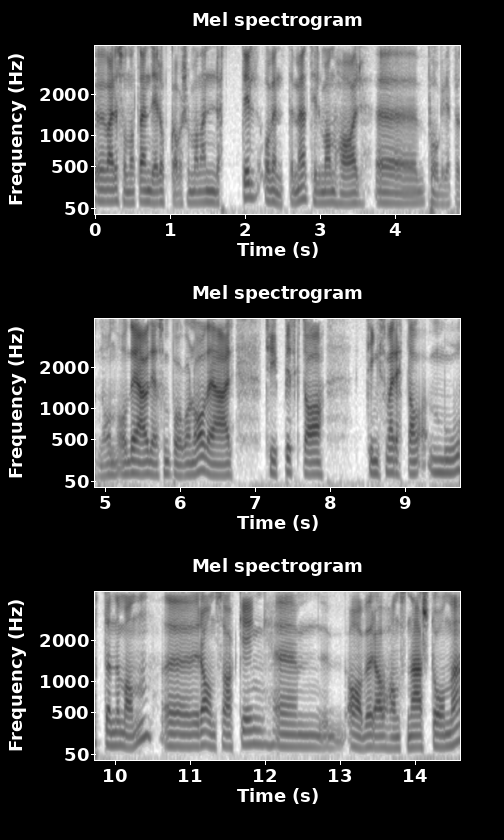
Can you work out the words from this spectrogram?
eh, være sånn at det er en del oppgaver som man er nødt til å vente med til man har pågrepet noen. Og det er jo det som pågår nå. Det er typisk da ting som er retta mot denne mannen. Ransaking, avhør av hans nærstående.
